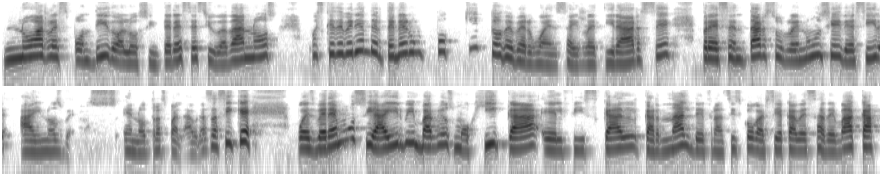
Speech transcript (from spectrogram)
no ha respondido a los intereses ciudadanos, pues que deberían de tener un poquito de vergüenza y retirarse, presentar su renuncia y decir, ahí nos vemos, en otras palabras. Así que, pues veremos si a Irving Barrios Mojica, el fiscal carnal de Francisco García Cabeza de Vaca,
